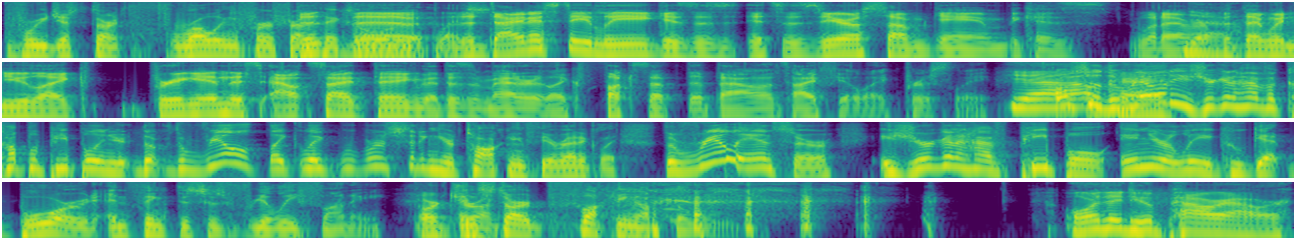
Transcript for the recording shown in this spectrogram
before you just start throwing first round the, picks all over the the, place. the dynasty league is a, it's a zero sum game because whatever. Yeah. But then when you like bring in this outside thing that doesn't matter, it like fucks up the balance. I feel like personally. Yeah. also, the reality is you're gonna have a couple people in your the, the real like like we're sitting here talking theoretically. The real answer is you're gonna have people in your league who get bored and think this is really funny Or drunk. and start fucking up the league, or they do a power hour.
